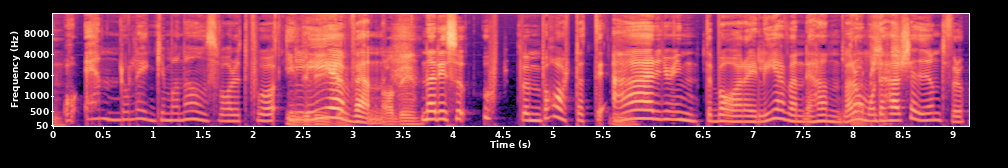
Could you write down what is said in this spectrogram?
Mm. Och ändå lägger man ansvaret på Individen. eleven, ja, det... när det är så uppenbart att det mm. är ju inte bara eleven det handlar om. och det här säger jag inte för att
